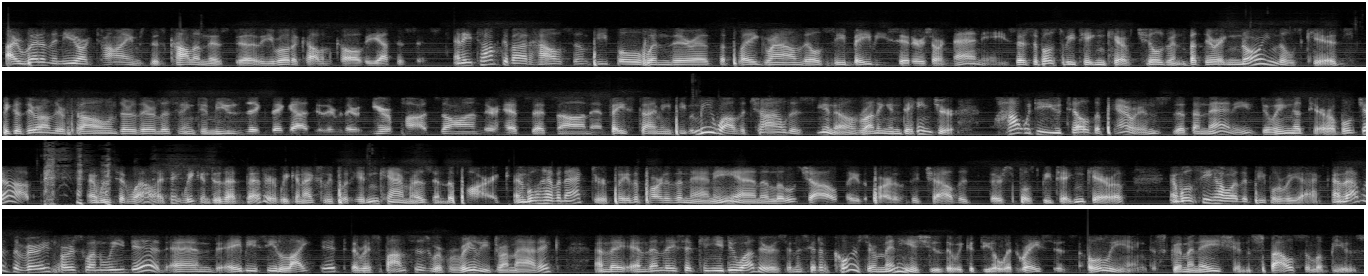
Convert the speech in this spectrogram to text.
I read in the New York Times this columnist, uh, he wrote a column called The Ethicist And he talked about how some people, when they're at the playground, they'll see babysitters or nannies. They're supposed to be taking care of children, but they're ignoring those kids because they're on their phones or they're listening to music. They got their, their ear pods on, their headsets on, and FaceTiming people. Meanwhile, the child is, you know, running in danger how do you tell the parents that the nanny's doing a terrible job? and we said, well, I think we can do that better. We can actually put hidden cameras in the park, and we'll have an actor play the part of the nanny and a little child play the part of the child that they're supposed to be taking care of. And we'll see how other people react. And that was the very first one we did. And ABC liked it. The responses were really dramatic. And they and then they said, "Can you do others?" And I said, "Of course. There are many issues that we could deal with: racism, bullying, discrimination, spousal abuse."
